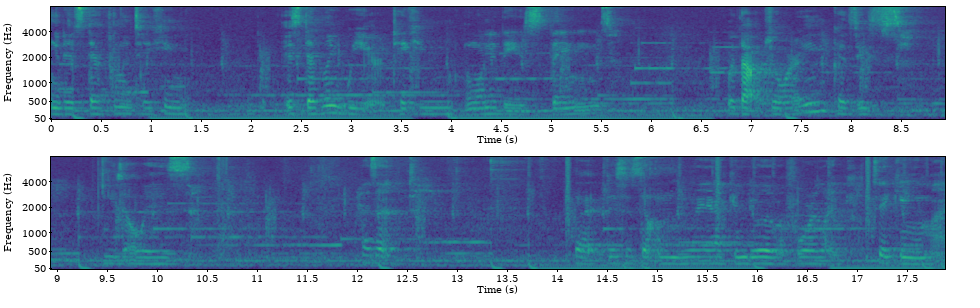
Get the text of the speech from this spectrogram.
It is definitely taking it's definitely weird taking one of these things without Jory because he's he's always present but this is the only way I can do it before like taking my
